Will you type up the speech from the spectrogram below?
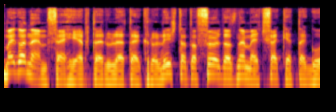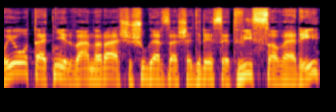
meg a nem fehér területekről is, tehát a Föld az nem egy fekete golyó, tehát nyilván a rási sugárzás egy részét visszaveri,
